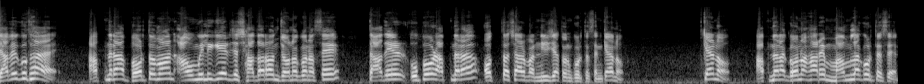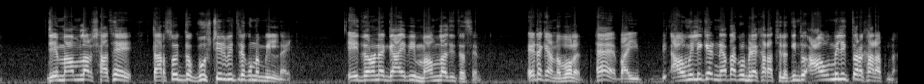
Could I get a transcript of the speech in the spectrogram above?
যাবে কোথায়? আপনারা বর্তমান আওয়ামী লীগের যে সাধারণ জনগণ আছে, তাদের উপর আপনারা অত্যাচার বা নির্যাতন করতেছেন। কেন? কেন? আপনারা গণহারে মামলা করতেছেন, যে মামলার সাথে তার চোদ্দ গোষ্ঠীর ভিতরে কোনো মিল নাই। এই ধরনের গায়েবী মামলা দিতেছেন। এটা কেন বলেন? হ্যাঁ ভাই, আওয়ামী লীগের নেতা কর্মীরা খারাপ ছিল, কিন্তু আওয়ামী লীগ তো আর খারাপ না।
